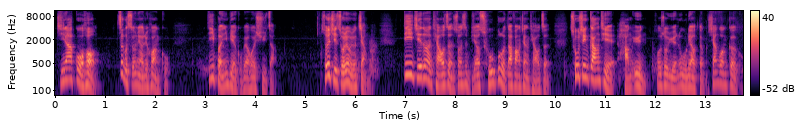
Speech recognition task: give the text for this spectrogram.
急拉过后，这个时候你要去换股，低本一笔的股票会续涨。所以其实昨天我就讲嘛，第一阶段的调整算是比较初步的大方向调整，出清钢铁、航运或者说原物料等相关个股。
